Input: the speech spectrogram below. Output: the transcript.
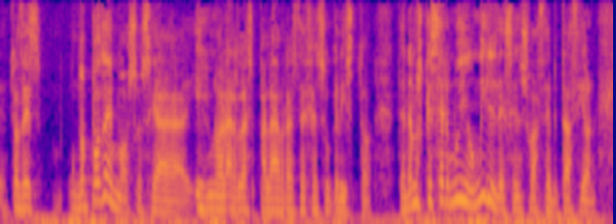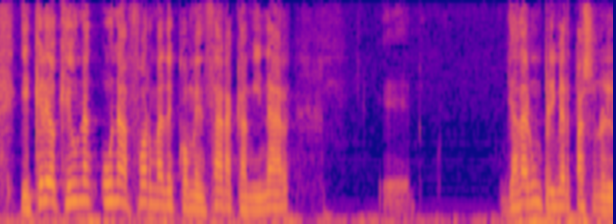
Entonces, no podemos, o sea, ignorar las palabras de Jesucristo. Tenemos que ser muy humildes en su aceptación. Y creo que una, forma de comenzar a caminar, eh, ya dar un primer paso en,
